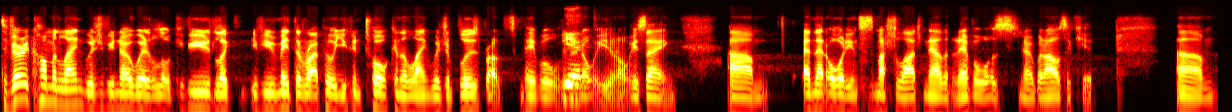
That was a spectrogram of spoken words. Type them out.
it's a very common language if you know where to look. If you like, if you meet the right people, you can talk in the language of Blues Brothers, and people you know, Yeah. know what you know what you're saying. Um, and that audience is much larger now than it ever was, you know, when I was a kid. Um,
